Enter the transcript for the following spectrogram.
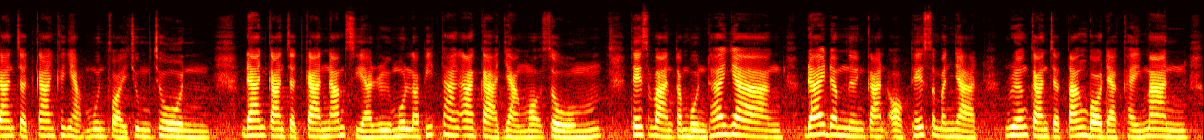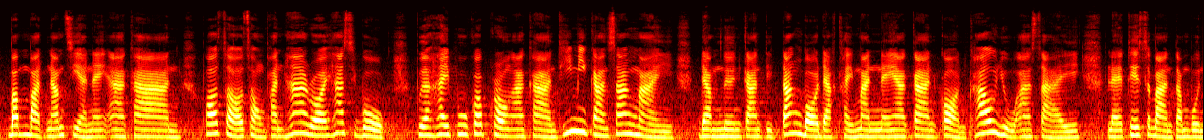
การจัดการขยะมูลฝอยชุมชน ด้านการจัดการน้ำเสียหรือมลพิษทางอากาศอย่างเหมาะสม เทศบาลตำบลท่ายาง ได้ดำเนินการออกเทศบัญญัติ เรื่องการจัดตั้งบ่อดักไขมันบำบัดน้ำเสียในอาคาร พศ 2556 เพื่อให้ผู้ครอบครองอาคารที่มีการสร้างใหม่ดำเนินการติดตั้งบ่อดักไขมันในอาคารก่อนเข้าอยู่อาศัย และเทศบาลตำบล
